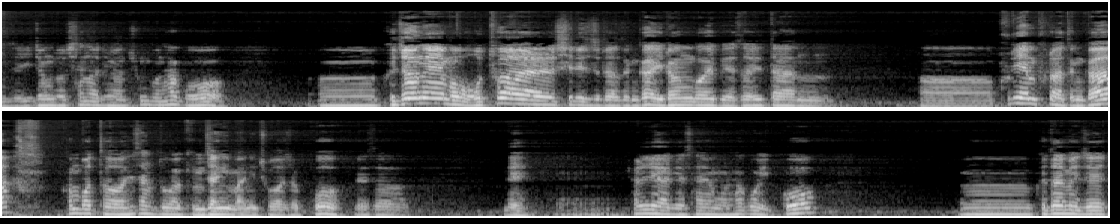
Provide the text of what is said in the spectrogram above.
이제 이 정도 채널이면 충분하고 어, 그 전에 뭐 오토알 시리즈라든가 이런 거에 비해서 일단 어, 프리앰프라든가 컨버터 해상도가 굉장히 많이 좋아졌고 그래서 네 편리하게 사용을 하고 있고 어, 그 다음에 이제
